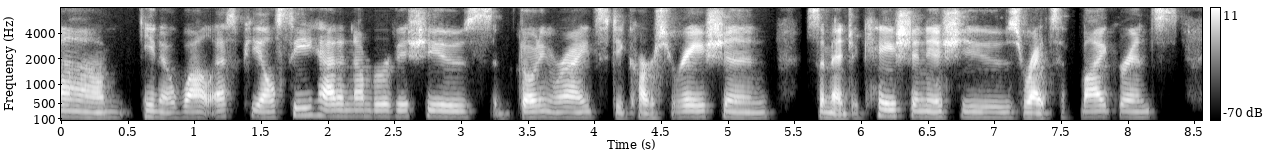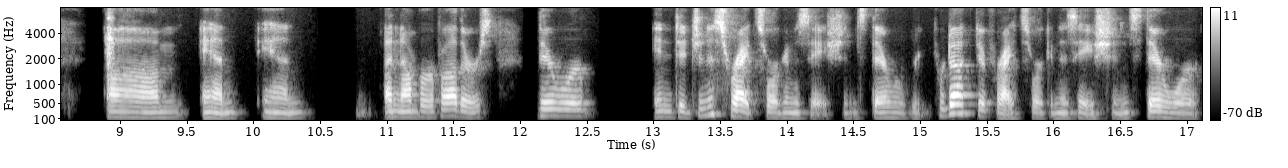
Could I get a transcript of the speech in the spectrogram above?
um, you know, while SPLC had a number of issues, voting rights, decarceration, some education issues, rights of migrants, um, and and a number of others, there were indigenous rights organizations, there were reproductive rights organizations, there were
